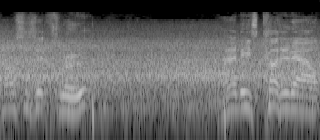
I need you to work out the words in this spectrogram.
Passes it through. And he's cut it out.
